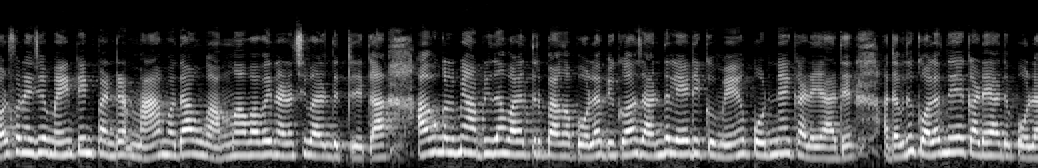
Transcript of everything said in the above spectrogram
ஆர்ஃபனேஜை மெயின்டைன் பண்ணுற மேம் தான் அவங்க அம்மாவாகவே நினச்சி வளர்ந்துட்டு இருக்கா அவங்களுமே அப்படி தான் வளர்த்துருப்பாங்க போல். பிகாஸ் அந்த லேடிக்குமே பொண்ணே கிடையாது. அதாவது குழந்தையே கிடையாது போல்.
